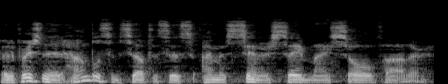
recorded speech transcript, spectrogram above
But a person that humbles himself and says, I'm a sinner, save my soul, Father.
